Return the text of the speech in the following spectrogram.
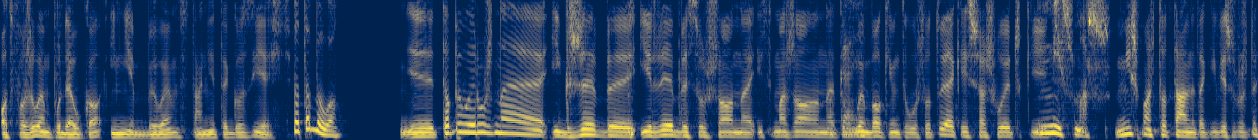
Otworzyłem pudełko i nie byłem w stanie tego zjeść. co to było? E, To były różne i grzyby, i ryby suszone, i smażone, tu Okej. w głębokim tłuszu, tu jakieś szaszłyczki Miszmasz. miszmasz totalny, taki wiesz, różny,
